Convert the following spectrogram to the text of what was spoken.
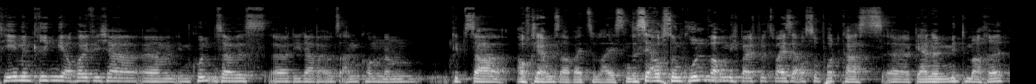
Themen kriegen wir auch häufiger ähm, im Kundenservice, äh, die da bei uns ankommen. Dann gibt's da Aufklärungsarbeit zu leisten. Das ist ja auch so ein Grund, warum ich beispielsweise auch so Podcasts äh, gerne mitmache,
